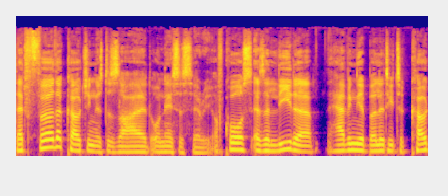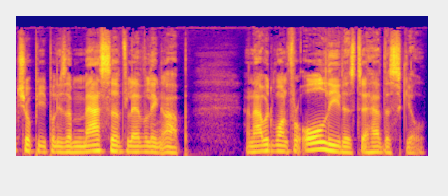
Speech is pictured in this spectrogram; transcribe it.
that further coaching is desired or necessary. Of course, as a leader, having the ability to coach your people is a massive leveling up, and I would want for all leaders to have this skill.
